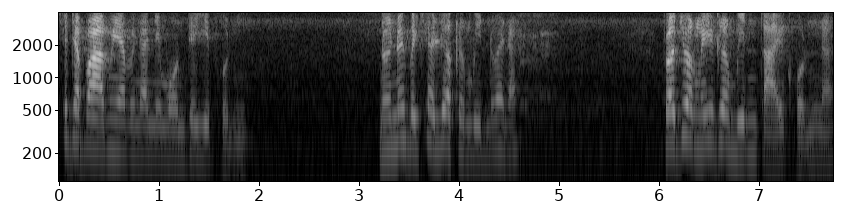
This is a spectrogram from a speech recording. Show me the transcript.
จะจะพาเมียไปงานนิมนต์ที่ญี่ปุ่นหนุ่ยนุ่ยไปช่วยเลือกเครื่องบินด้วยนะ เพราะช่วงนี้เครื่องบินตายขนนะ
